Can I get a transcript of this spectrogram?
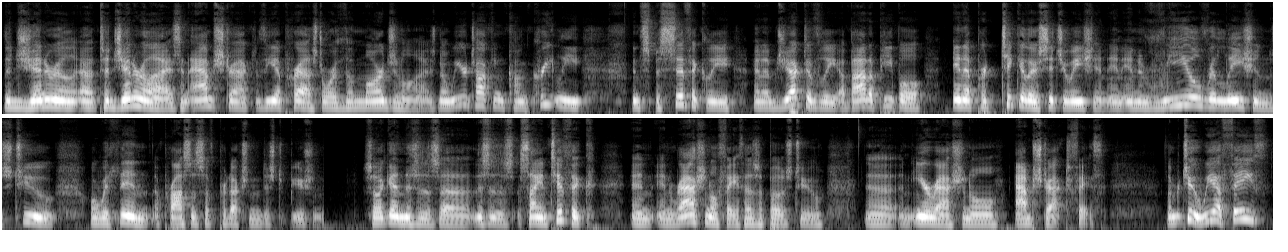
the general uh, to generalize and abstract the oppressed or the marginalized. No, we are talking concretely and specifically and objectively about a people in a particular situation and in real relations to or within a process of production and distribution. So again, this is uh, this is scientific and, and rational faith as opposed to uh, an irrational abstract faith. Number two, we have faith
